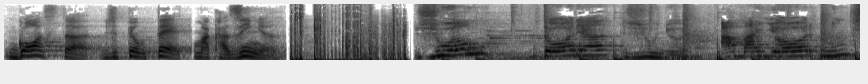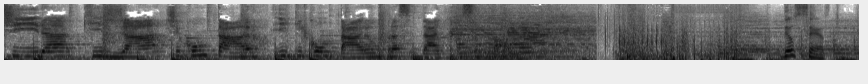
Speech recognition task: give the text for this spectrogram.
gosta de ter um teto, uma casinha? João Dória Júnior. A maior mentira que já te contaram e que contaram para a cidade de São Paulo. Deu certo.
